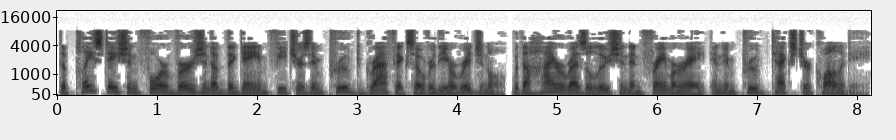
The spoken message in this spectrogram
The PlayStation 4 version of the game features improved graphics over the original, with a higher resolution and frame rate and improved texture quality.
